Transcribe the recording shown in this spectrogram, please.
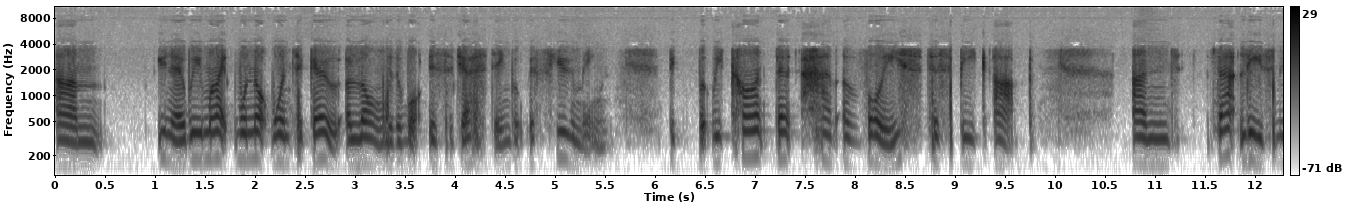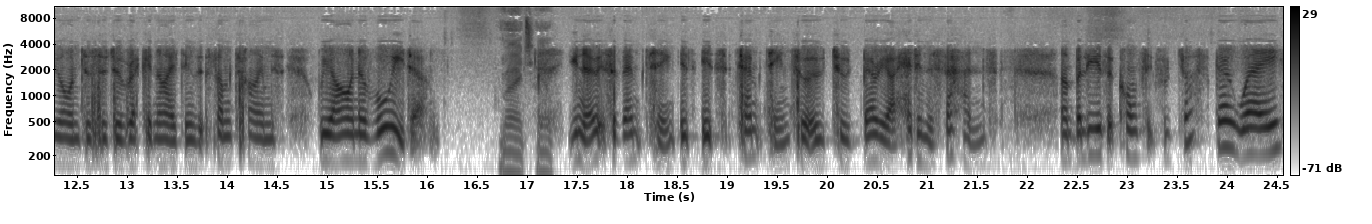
Um, you know, we might will not want to go along with what is suggesting, but we're fuming. Be- But we can't, don't have a voice to speak up. And that leads me on to sort of recognizing that sometimes we are an avoider. Right. Yeah. You know, it's tempting. It's, it's tempting to to bury our head in the sands and believe that conflicts will just go away,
